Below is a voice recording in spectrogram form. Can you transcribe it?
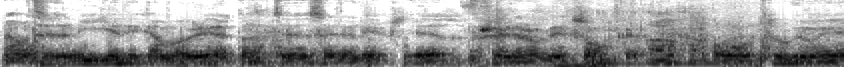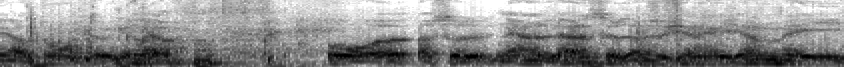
när han var 39 fick han möjlighet att eh, sälja lek, eh, försäljare av leksaker. Ja, Och tuggummi, automater och grejer. Och alltså när jag läser det där så känner jag igen mig i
